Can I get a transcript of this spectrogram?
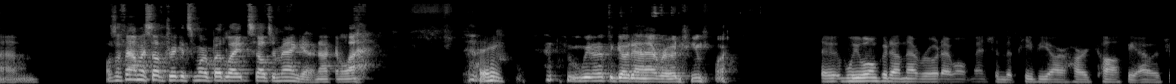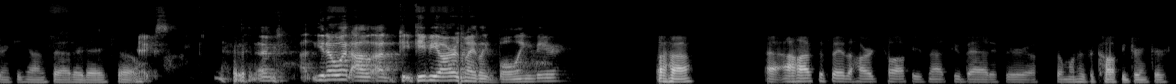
Um, also found myself drinking some more Bud Light Seltzer Mango. Not gonna lie. Hey, we don't have to go down that road anymore. Uh, we won't go down that road. I won't mention the PBR hard coffee I was drinking on Saturday. So, um, you know what? I'll, I'll, PBR is my like bowling beer. Uh huh. I'll have to say the hard coffee is not too bad if you're uh, someone who's a coffee drinker.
